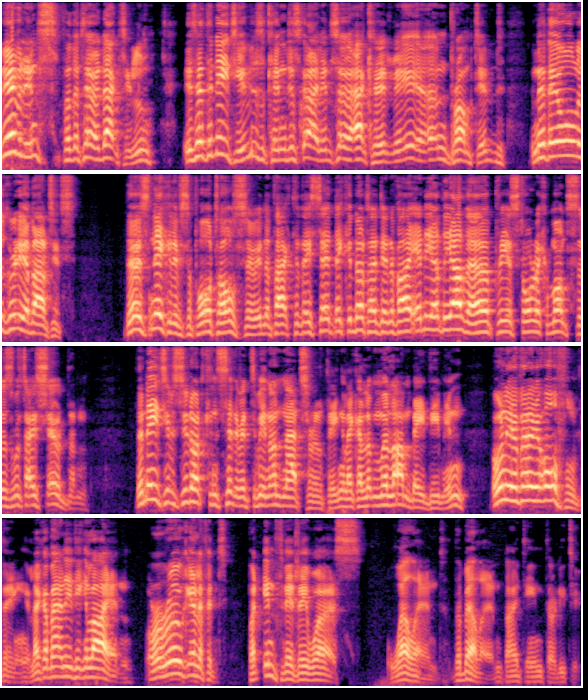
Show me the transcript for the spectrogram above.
evidence for the pterodactyl is that the natives can describe it so accurately, unprompted, and that they all agree about it. There is negative support also in the fact that they said they could not identify any of the other prehistoric monsters which I showed them. The natives do not consider it to be an unnatural thing like a Mulambe demon, only a very awful thing like a man eating lion or a rogue elephant, but infinitely worse. Well End, The Bell End, 1932.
